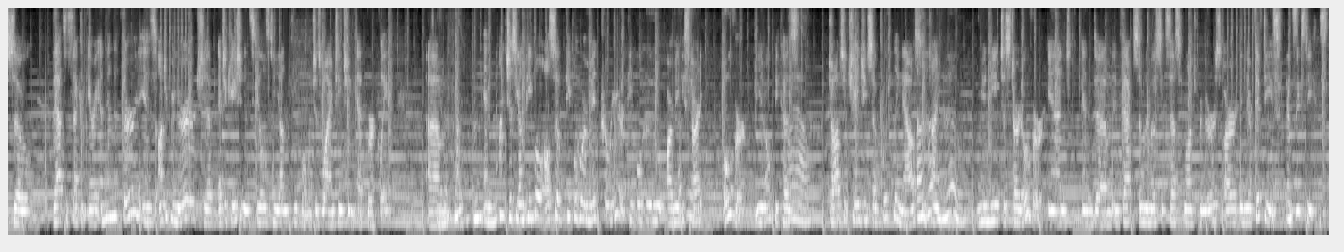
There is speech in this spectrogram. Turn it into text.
So that's a second area. And then the third is entrepreneurship, education, and skills to young people, which is why I'm teaching at Berkeley. Um, mm-hmm. and not just young people, also people who are mid career, people who are maybe okay. starting over, you know, because wow. jobs are changing so quickly now. Uh-huh, Sometimes you need to start over. And and um, in fact, some of the most successful entrepreneurs are in their 50s and 60s.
